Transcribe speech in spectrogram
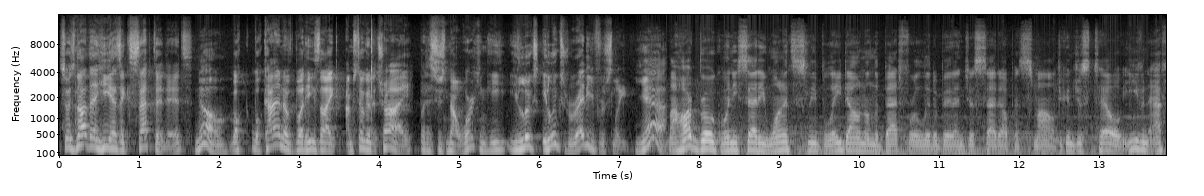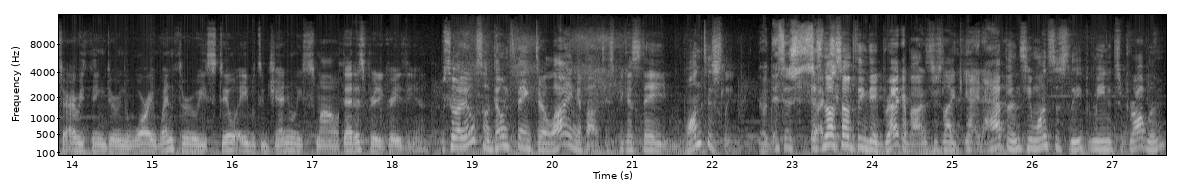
So it's not that he has accepted it. No. Well, well, kind of, but he's like, I'm still gonna try, but it's just not working. He he looks he looks ready for sleep. Yeah. My heart broke when he said he wanted to sleep, lay down on the bed for a little bit, and just sat up and smiled. You can just tell, even after everything during the war he went through, he's still able to genuinely smile. That is pretty crazy, yeah. So I also don't think they're lying about this because they want to sleep. No, this is such It's not something they brag about. It's just like, yeah, it happens. He wants to sleep. I mean, it's a problem.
